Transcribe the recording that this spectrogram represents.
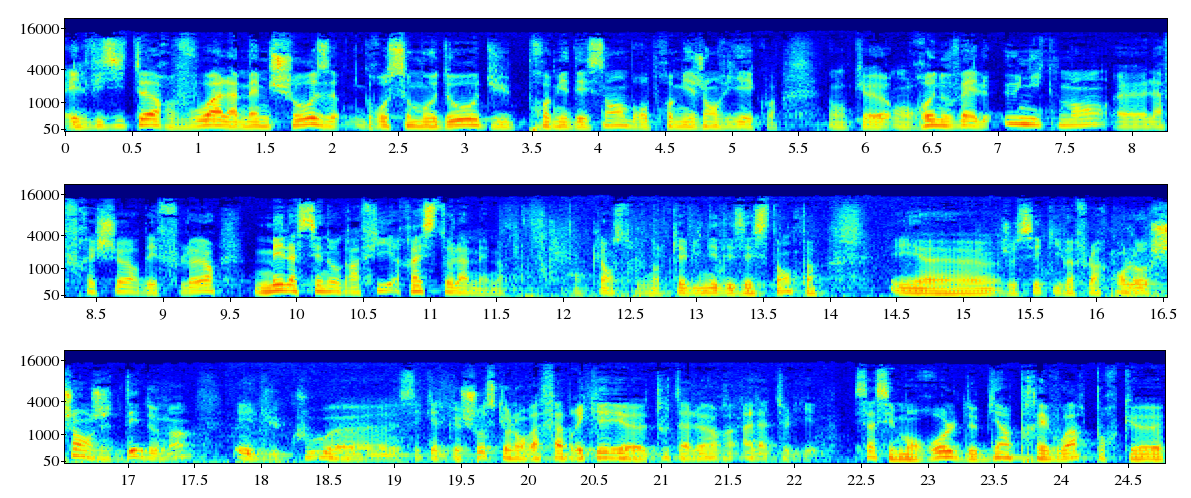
Et le visiteur voit la même chose, grosso modo, du 1er décembre au 1er janvier, quoi. Donc, on renouvelle uniquement la fraîcheur des fleurs, mais la scénographie reste la même. Donc là, on se trouve dans le cabinet des estampes. Et euh, je sais qu'il va falloir qu'on le change dès demain. Et du coup, euh, c'est quelque chose que l'on va fabriquer euh, tout à l'heure à l'atelier. Ça, c'est mon rôle de bien prévoir pour que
